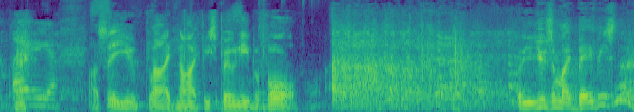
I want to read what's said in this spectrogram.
I see you've played knifey spoony before. But Are you using my babies now?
